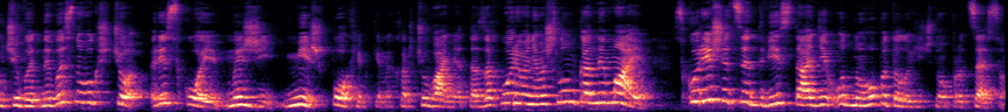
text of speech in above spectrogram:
Очевидний висновок, що різкої межі між похибками харчування та захворюваннями шлунка немає. Скоріше, це дві стадії одного патологічного процесу.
